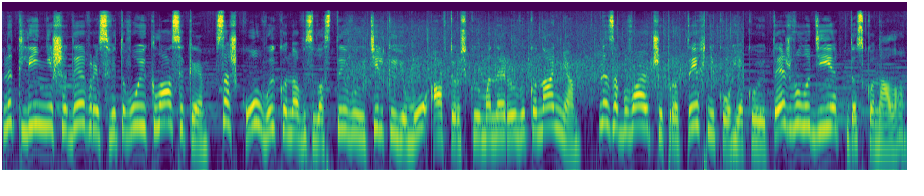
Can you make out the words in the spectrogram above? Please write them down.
Нетлінні шедеври світової класики. Сашко виконав з властивою тільки йому авторською манерою виконання, не забуваючи про техніку, якою теж володіє досконало.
